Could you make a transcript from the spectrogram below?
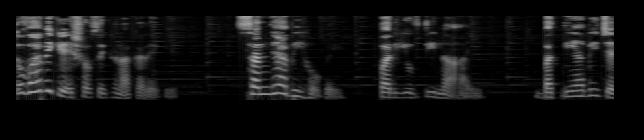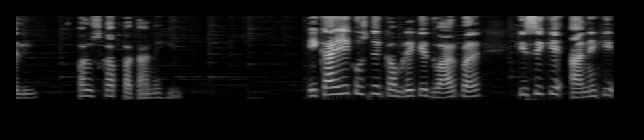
तो वह भी केशव से घृणा करेगी। संध्या भी हो गई, पर युवती न आई। बत्तियाँ भी जली, पर उसका पता नहीं। एकाएक उसने कमरे के द्वार पर किसी के आने की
